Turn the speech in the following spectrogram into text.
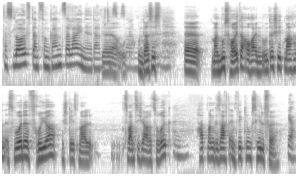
das läuft dann von ganz alleine, darf ich ja, das so sagen. Und das ist, äh, man muss heute auch einen Unterschied machen. Es wurde früher, ich gehe es mal 20 Jahre zurück, mhm. hat man gesagt Entwicklungshilfe. Ja.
